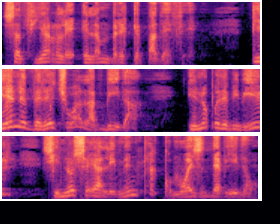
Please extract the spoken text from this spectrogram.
saciarle el hambre que padece. Tiene derecho a la vida y no puede vivir si no se alimenta como es debido.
